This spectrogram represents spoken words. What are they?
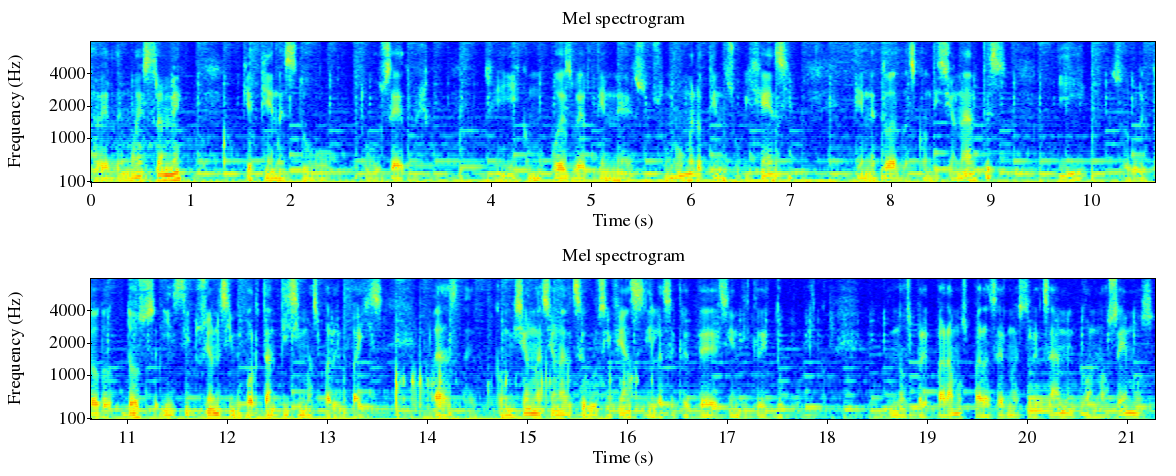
A ver, demuéstrame que tienes tu, tu cédula. Y como puedes ver, tiene su, su número, tiene su vigencia, tiene todas las condicionantes y sobre todo dos instituciones importantísimas para el país, la Comisión Nacional de Seguros y Fianzas y la Secretaría de Hacienda y Crédito Público nos preparamos para hacer nuestro examen, conocemos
